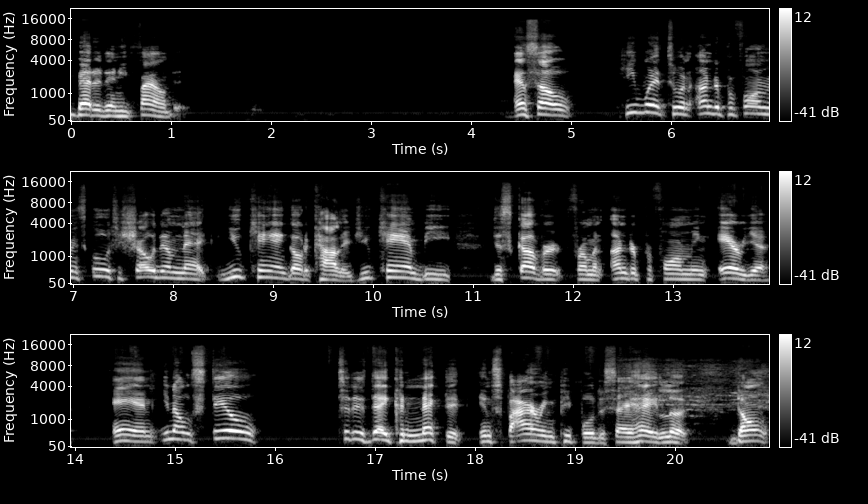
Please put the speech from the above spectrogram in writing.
better than he found it. And so he went to an underperforming school to show them that you can go to college, you can be discovered from an underperforming area, and you know, still to this day connected, inspiring people to say, hey, look, don't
